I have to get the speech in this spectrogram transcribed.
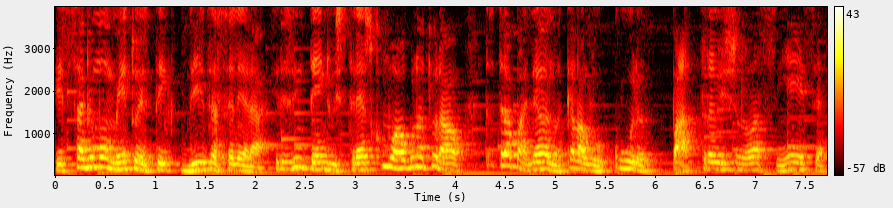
Eles sabem o momento onde tem que desacelerar. Eles entendem o estresse como algo natural. Está trabalhando, aquela loucura, patrão ensinando a ciência,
